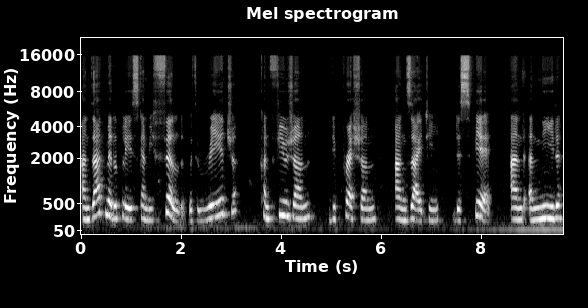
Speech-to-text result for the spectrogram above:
and that middle place can be filled with rage, confusion, depression, anxiety, despair, and a need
